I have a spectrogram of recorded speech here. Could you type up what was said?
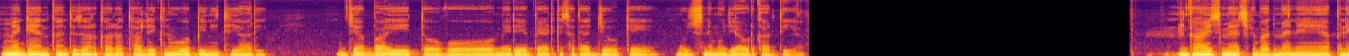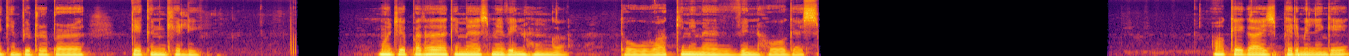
मैं गेंद का इंतज़ार कर रहा था, लेकिन वो अभी नहीं थी आ रही। जब आई तो वो मेरे बैट के साथ एज होके उसने मुझे आउट कर दिया। गाइस, मैच के बाद मैंने अपने कंप्यूटर पर टेकन खेली। मुझे पता था कि मैं इसमें विन होऊँगा। तो वाकई में मैं विन हो गया इस ओके गाइस फिर मिलेंगे।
